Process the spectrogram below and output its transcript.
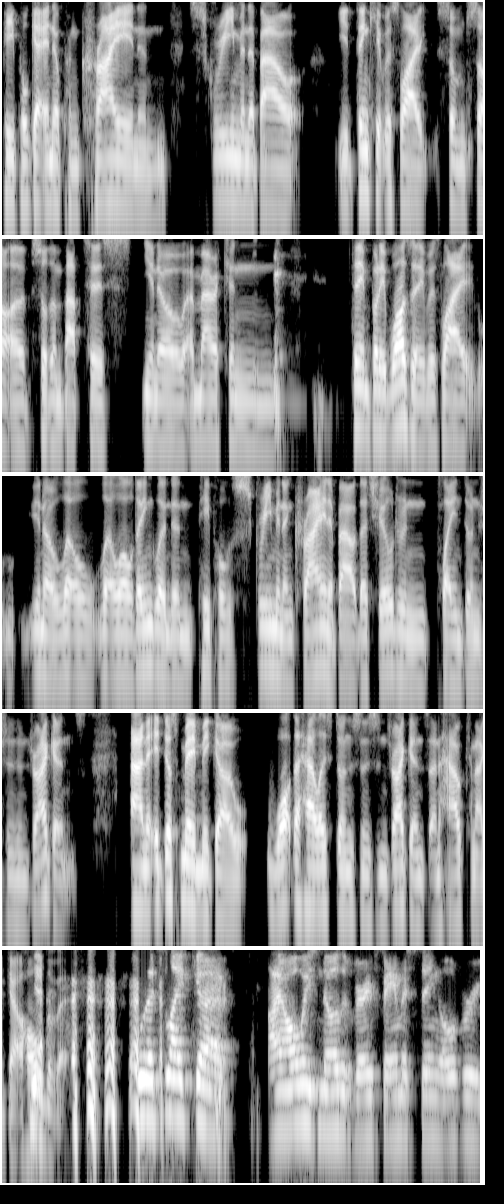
people getting up and crying and screaming about. You'd think it was like some sort of Southern Baptist, you know, American thing, but it wasn't. It was like you know, little little old England, and people screaming and crying about their children playing Dungeons and Dragons. and it just made me go, "What the hell is Dungeons and Dragons, and how can I get a hold yeah. of it?" well, it's like uh, I always know the very famous thing over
